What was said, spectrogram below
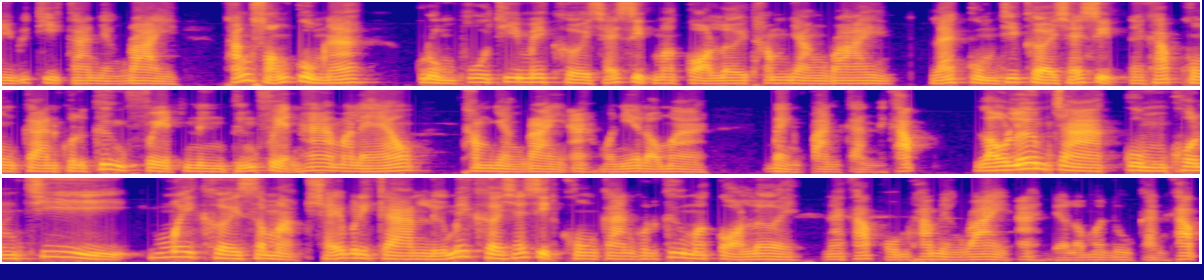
มีวิธีการอย่างไร ทั้ง 2 กลุ่มนะ กลุ่มผู้ที่ไม่เคยใช้สิทธิ์มาก่อนเลยทำอย่างไร และกลุ่มที่เคยใช้สิทธิ์นะครับโครงการคนละครึ่งเฟสหนึ่งถึงเฟสห้ามาแล้วทำอย่างไรอะวันนี้เรามาแบ่งปันกันนะครับ เราเริ่มจากกลุ่มคนที่ไม่เคยสมัครใช้บริการ หรือไม่เคยใช้สิทธิ์โครงการคนละครึ่งมาก่อนเลยนะครับ ผมทำอย่างไรอะเดี๋ยวเรามาดูกันครับ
